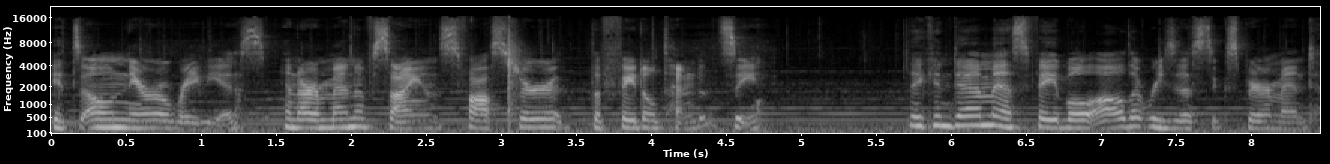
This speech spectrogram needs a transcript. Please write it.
its own narrow radius, and our men of science foster the fatal tendency. They condemn as fable all that resists experiment.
